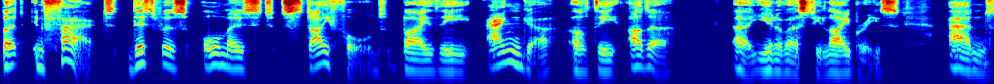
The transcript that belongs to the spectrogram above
But in fact, this was almost stifled by the anger of the other uh, university libraries and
